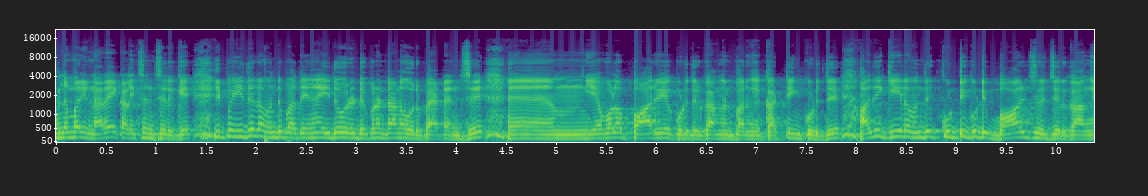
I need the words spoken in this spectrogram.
இந்த மாதிரி நிறைய கலெக்ஷன்ஸ் இருக்குது இப்போ இதில் வந்து பார்த்தீங்கன்னா இது ஒரு டிஃப்ரெண்ட்டான ஒரு பேட்டர்ன்ஸு எவ்வளோ பார்வையாக கொடுத்துருக்காங்கன்னு பாருங்கள் கட்டிங் கொடுத்து. அது கீழே வந்து குட்டி குட்டி பால்ஸ் வச்சுருக்காங்க.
